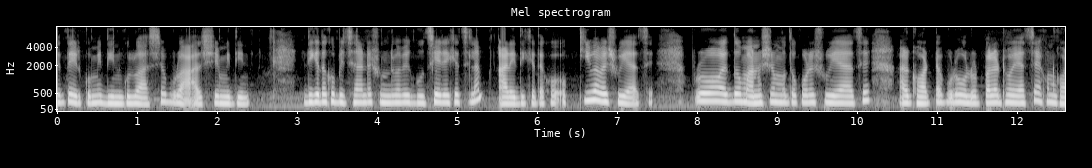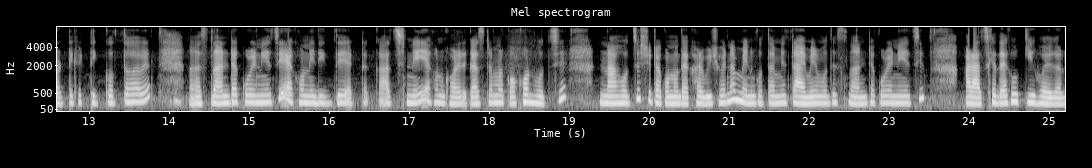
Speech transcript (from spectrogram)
কিন্তু এরকমই দিনগুলো আসছে, পুরো আলসেমি দিন। এদিকে দেখো বিছানাটা সুন্দরভাবে গুছিয়ে রেখেছিলাম, আর এদিকে দেখো ও কীভাবে শুয়ে আছে। পুরো একদম মানুষের মতো করে শুয়ে আছে, আর ঘরটা পুরো ওলট পালট হয়ে আছে। এখন ঘরটাকে ঠিক করতে হবে। স্নানটা করে নিয়েছি। এখন এদিক দিয়ে একটা কাজ নেই। এখন ঘরের কাজটা আমার কখন হচ্ছে, না হচ্ছে সেটা কোনো দেখার বিষয় না। মেন কথা আমি টাইমের মধ্যে স্নানটা করে নিয়েছি। আর আজকে দেখো কি হয়ে গেল।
